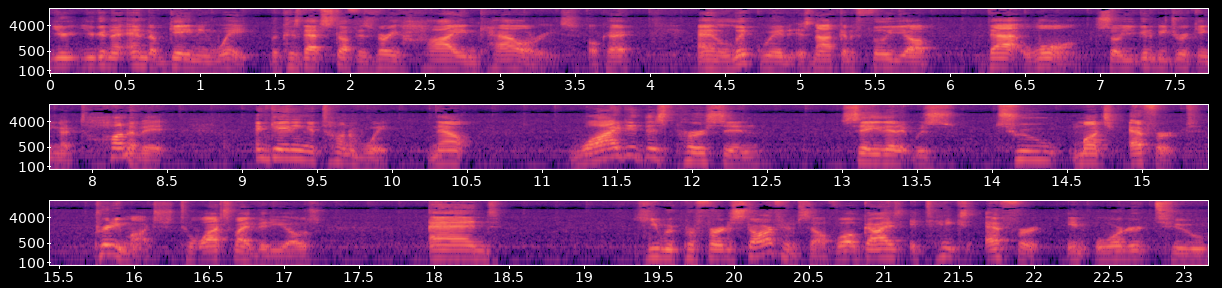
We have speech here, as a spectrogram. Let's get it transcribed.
you're, you're going to end up gaining weight because that stuff is very high in calories, okay? And liquid is not going to fill you up that long. So you're going to be drinking a ton of it and gaining a ton of weight. Now, why did this person say that it was too much effort, pretty much, to watch my videos and he would prefer to starve himself? Well, guys, it takes effort in order to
